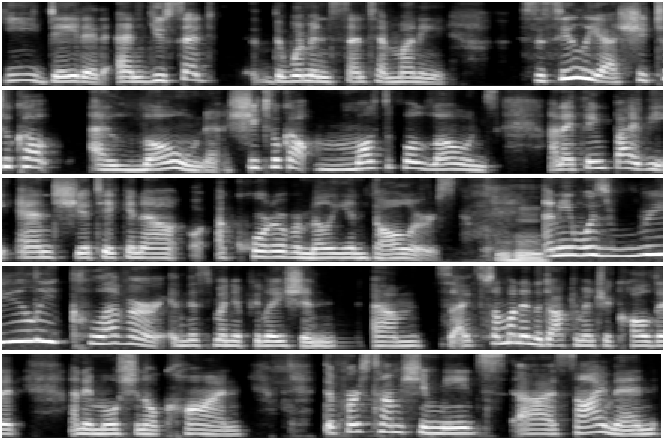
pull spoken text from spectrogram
he dated, and you said the women sent him money, Cecilia, she took out a loan. She took out multiple loans. And I think by the end, she had taken out a quarter of a million dollars. Mhm. And he was really clever in this manipulation. Um, so I- someone in the documentary called it an emotional con. The first time she meets uh, Simon,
